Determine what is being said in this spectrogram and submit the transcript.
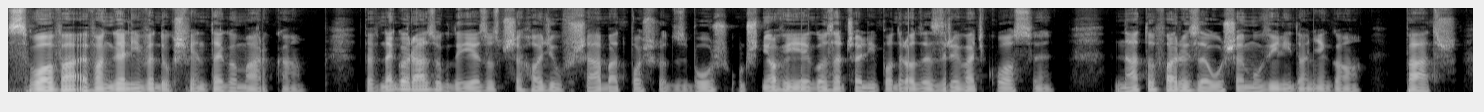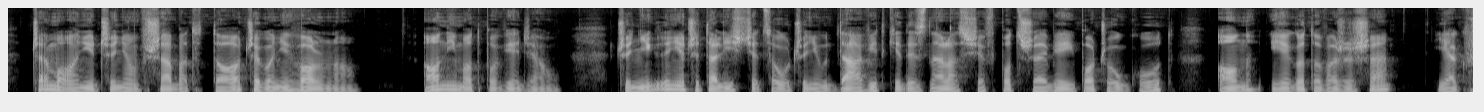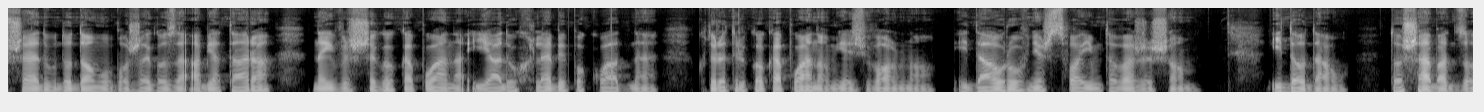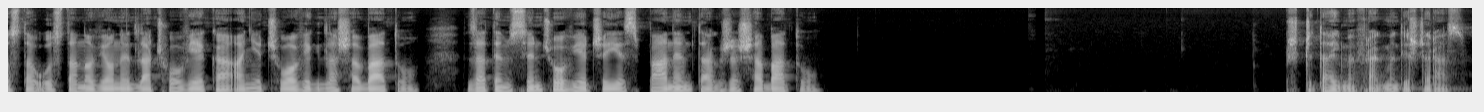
Słowa Ewangelii według świętego Marka. Pewnego razu, gdy Jezus przechodził w szabat pośród zbóż, uczniowie Jego zaczęli po drodze zrywać kłosy. Na to faryzeusze mówili do Niego, patrz, czemu oni czynią w szabat to, czego nie wolno? On im odpowiedział, czy nigdy nie czytaliście, co uczynił Dawid, kiedy znalazł się w potrzebie i poczuł głód, on i jego towarzysze? Jak wszedł do domu Bożego za Abiatara, najwyższego kapłana i jadł chleby pokładne, które tylko kapłanom jeść wolno, i dał również swoim towarzyszom. I dodał, to szabat został ustanowiony dla człowieka, a nie człowiek dla szabatu. Zatem Syn Człowieczy jest Panem także szabatu. Przeczytajmy fragment jeszcze raz.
